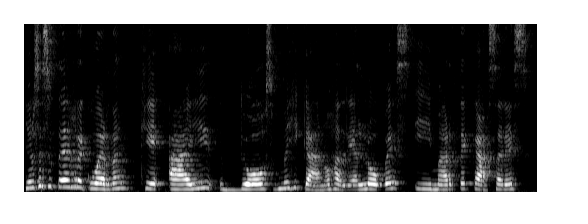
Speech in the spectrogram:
Yo no sé si ustedes recuerdan que hay dos mexicanos, Adrián López y Marte Cázares,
